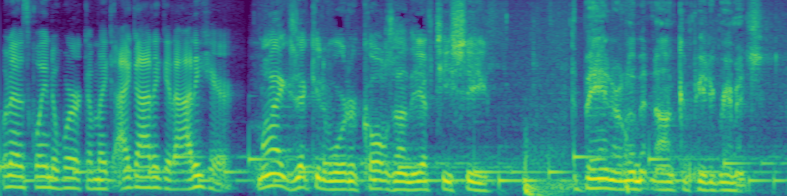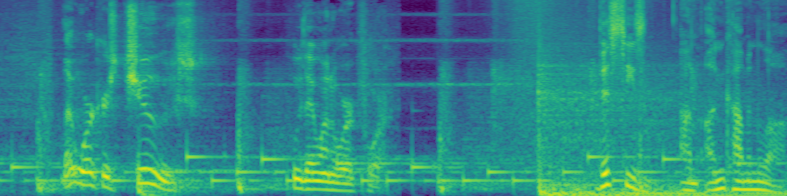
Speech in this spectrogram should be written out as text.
When I was going to work, I'm like, I gotta get out of here. My executive order calls on the FTC to ban or limit non compete agreements. Let workers choose who they want to work for. This season on Uncommon Law,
